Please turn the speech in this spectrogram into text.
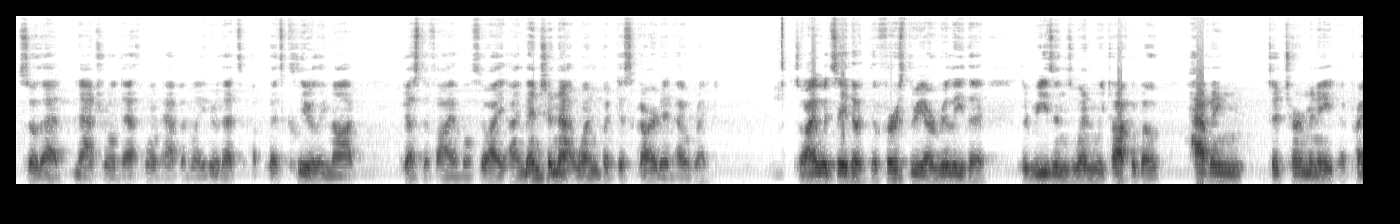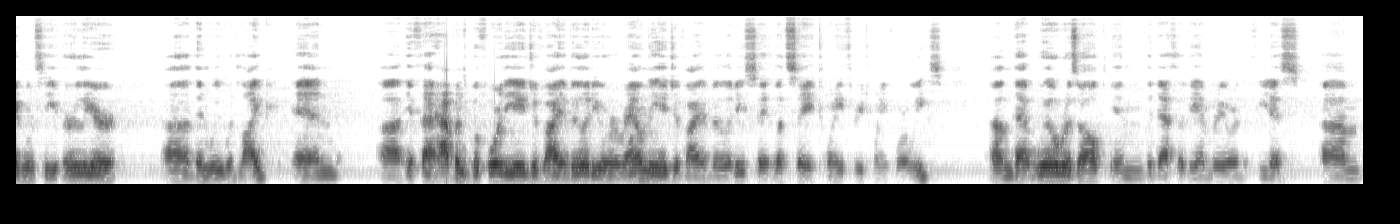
So that natural death won't happen later. That's, that's clearly not justifiable. So I, I mentioned that one, but discard it outright. So I would say that the first three are really the, the reasons when we talk about having to terminate a pregnancy earlier uh, than we would like. And uh, if that happens before the age of viability or around the age of viability, say let's say 23, 24 weeks, um, that will result in the death of the embryo or the fetus. Um,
